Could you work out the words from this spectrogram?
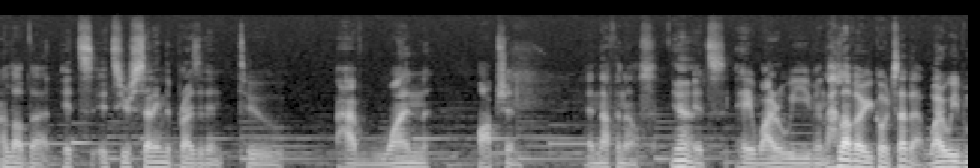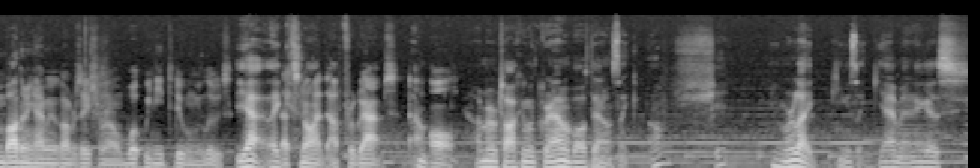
I love that. It's it's you're setting the president to have one option and nothing else. Yeah. It's hey, why are we even? I love how your coach said that. Why are we even bothering having a conversation around what we need to do when we lose? Yeah, like That's not up for grabs at hmm. all. I remember talking with Graham about that. I was like, oh shit. And we're like, he was like, yeah, man. I guess,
